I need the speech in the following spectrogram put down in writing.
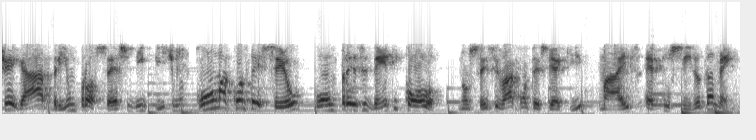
chegar a abrir um processo de impeachment, como aconteceu com o presidente Collor. Não sei se vai acontecer aqui, mas é possível também.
